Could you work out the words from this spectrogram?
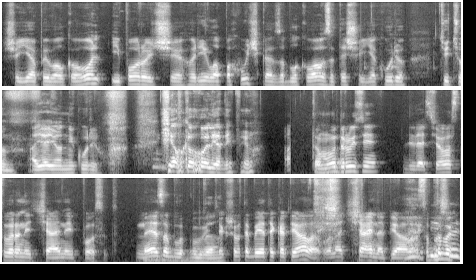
що я пив алкоголь, і поруч горіла пахучка, заблокував за те, що я курю тютюн. А я його не курив. І алкоголь я не пив. Тому, друзі, для цього створений чайний посуд. Не заблокують. Да. Якщо в тебе є така піала, вона чайна піала. Особливо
